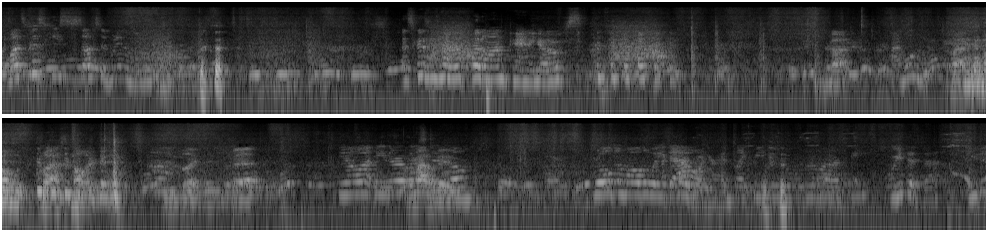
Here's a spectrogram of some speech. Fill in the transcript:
Well, that's because he sucks at putting the balloons on. That's because he's never put on pantyhose. Bet. Class color, class color day. He's like, bet. You know what? Neither of I'm us out did it. though. Rolled them all the way down, on your head. like we do on our feet. We did that. You did?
